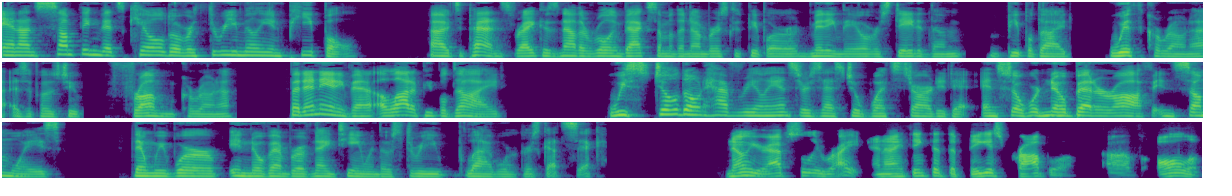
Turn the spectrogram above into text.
and on something that's killed over 3 million people. Uh, it depends, right? Because now they're rolling back some of the numbers because people are admitting they overstated them. People died with corona as opposed to from corona. But in any event, a lot of people died we still don't have real answers as to what started it. And so we're no better off in some ways than we were in November of 19 when those three lab workers got sick. No, you're absolutely right. And I think that the biggest problem of all of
